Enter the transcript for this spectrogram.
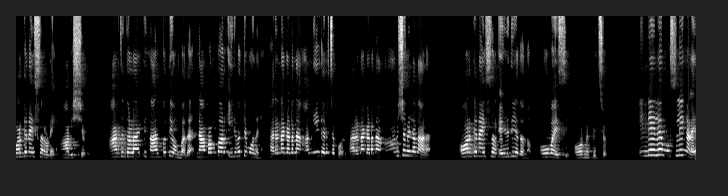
ഓർഗനൈസറുടെ ആവശ്യം. ആയിരത്തി തൊള്ളായിരത്തി നാൽപ്പത്തി ഒമ്പത് നവംബർ ഇരുപത്തിമൂന്നിന് ഭരണഘടന അംഗീകരിച്ചപ്പോൾ ഭരണഘടന ആവശ്യമില്ലെന്നാണ് ഓർഗനൈസർ എഴുതിയതെന്നും ഒവൈസി ഓർമ്മിപ്പിച്ചു. ഇന്ത്യയിലെ മുസ്ലിങ്ങളെ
